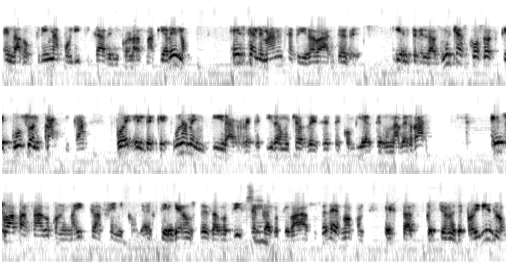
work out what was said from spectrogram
en la doctrina política de Nicolás Maquiavelo. Este alemán se apellidaba Goebbels y entre las muchas cosas que puso en práctica fue el de que una mentira repetida muchas veces se convierte en una verdad. Eso ha pasado con el maíz transgénico. Ya extinguieron ustedes las noticias acerca de lo que va a suceder, ¿no? Con estas cuestiones de prohibirlo.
